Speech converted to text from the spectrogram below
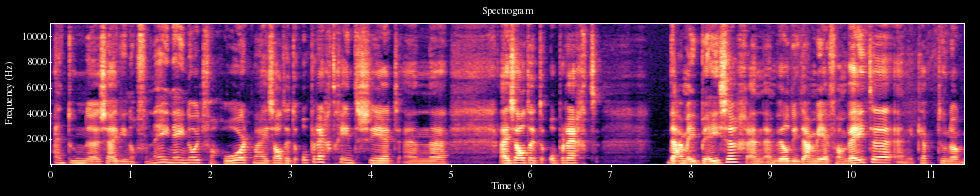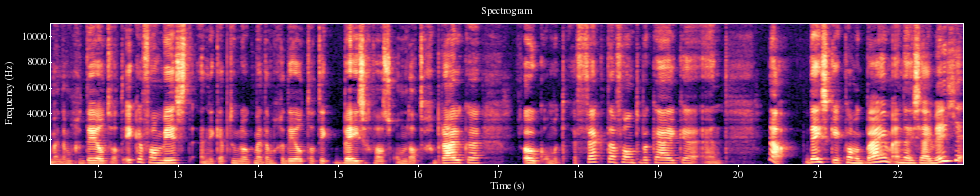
En toen uh, zei hij nog van nee, nee, nooit van gehoord. Maar hij is altijd oprecht geïnteresseerd. En uh, hij is altijd oprecht daarmee bezig en, en wil hij daar meer van weten. En ik heb toen ook met hem gedeeld wat ik ervan wist. En ik heb toen ook met hem gedeeld dat ik bezig was om dat te gebruiken. Ook om het effect daarvan te bekijken. En nou, deze keer kwam ik bij hem en hij zei: Weet je,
